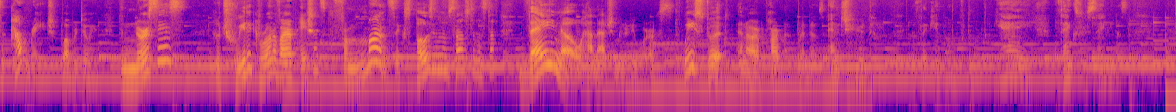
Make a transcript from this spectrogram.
It's an outrage what we're doing. The nurses who treated coronavirus patients for months, exposing themselves to this stuff, they know how natural immunity works. We stood in our apartment windows and cheered them as they came home from work. Yay, thanks for saving us.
